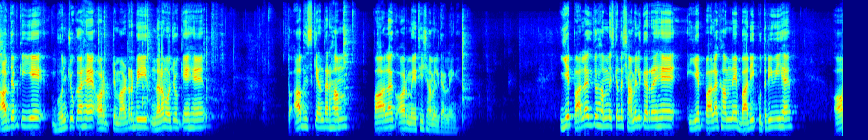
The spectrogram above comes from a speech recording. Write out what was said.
اب جبکہ یہ بھن چکا ہے اور ٹماٹر بھی نرم ہو چکے ہیں تو اب اس کے اندر ہم پالک اور میتھی شامل کر لیں گے۔ یہ پالک جو ہم اس کے اندر شامل کر رہے ہیں، یہ پالک ہم نے باریک کتری ہوئی ہے اور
